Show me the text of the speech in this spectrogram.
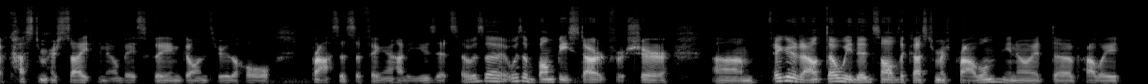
a customer site, you know, basically, and going through the whole process of figuring out how to use it. So it was a, it was a bumpy start for sure. Um, figured it out though. We did solve the customer's problem. You know, it uh, probably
